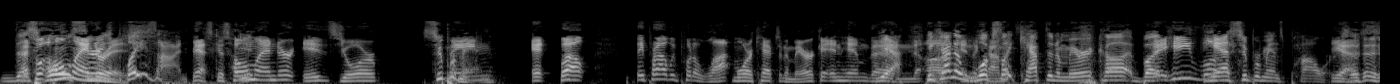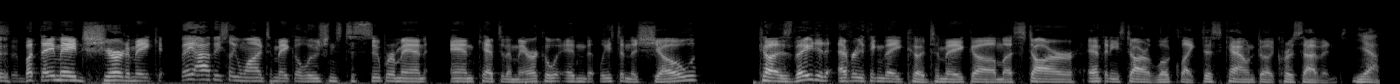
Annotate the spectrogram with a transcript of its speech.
this That's what Homelander plays on. Yes, because Homelander is your Superman. main. It, well, they probably put a lot more Captain America in him than. Yeah, he uh, kind of looks like Captain America, but He- he he, has Superman's powers. Yes, but they made sure to make. They obviously wanted to make allusions to Superman and Captain America, in at least in the show, because they did everything they could to make um, a star Anthony Starr look like discount uh, Chris Evans. yeah.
